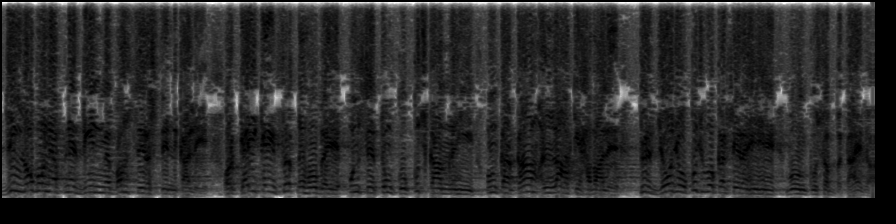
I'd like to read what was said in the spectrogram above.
جن لوگوں نے اپنے دین میں بہت سے رستے نکالے اور کئی کئی فرقے ہو گئے، ان سے تم کو کچھ کام نہیں، ان کا کام اللہ کے حوالے، پھر جو جو کچھ وہ کرتے رہے ہیں، وہ ان کو سب بتائے گا۔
